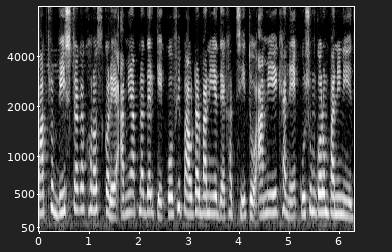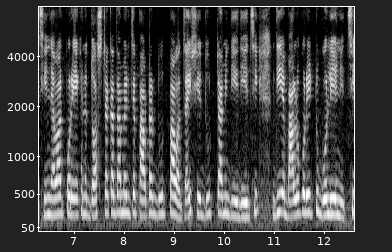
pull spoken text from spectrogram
মাত্র বিশ টাকা খরচ করে আমি আপনাদেরকে কফি পাউডার বানিয়ে দেখাচ্ছি। তো আমি এখানে কুসুম গরম পানি নিয়েছি। নেওয়ার পরে এখানে দশ টাকা দামের যে পাউডার দুধ পাওয়া যায় সেই দুধটা আমি দিয়ে দিয়েছি। দিয়ে ভালো করে একটু গলিয়ে নিচ্ছি।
